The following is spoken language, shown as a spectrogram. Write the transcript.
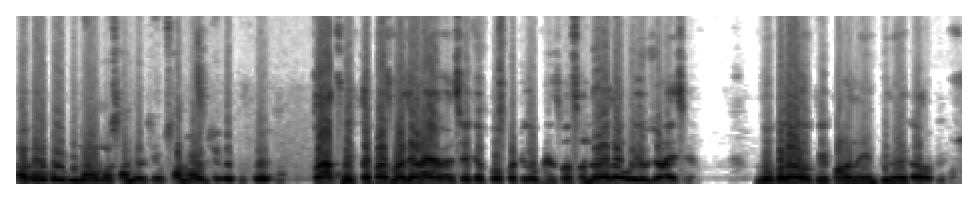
આગળ કોઈ ગુનાઓમાં સામેલ છે સામે આવ્યું છે કોઈ પ્રયત્ન? પ્રાથમિક તપાસમાં જણાવેલ છે કે પ્રોપર્ટી ઓફેન્સમાં સંડોવાયેલા હોય એવું જણાય છે. લોકલ આરોપી પણ અને એમપી નો એક આરોપી પણ.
